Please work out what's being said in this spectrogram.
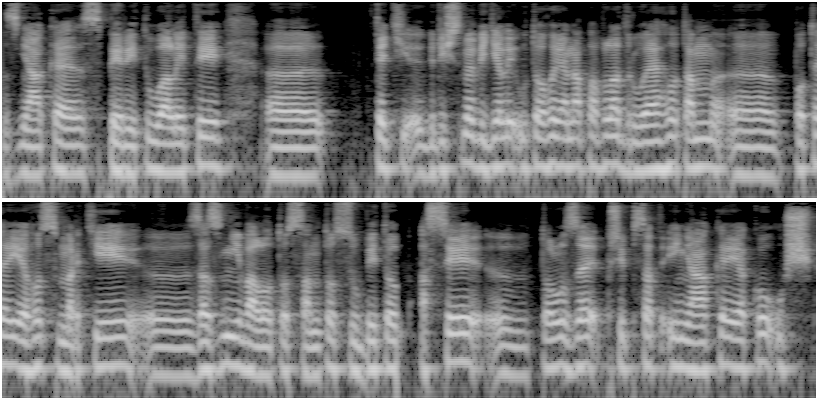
z nějaké spirituality. Eh, teď, když jsme viděli u toho Jana Pavla II., tam eh, po té jeho smrti eh, zaznívalo to Santo Subito. Asi to lze připsat i nějaké jako už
